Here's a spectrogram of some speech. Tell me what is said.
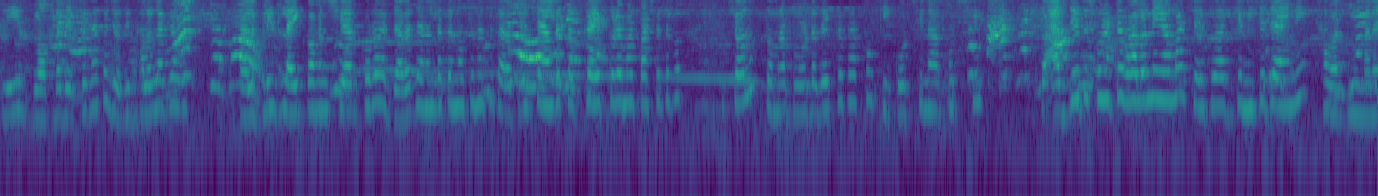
প্লিজ ব্লগটা দেখতে থাকো, যদি ভালো লাগে তাহলে প্লিজ লাইক কমেন্ট শেয়ার করো। আর যারা চ্যানেলটাতে নতুন আছে, তারা প্লিজ চ্যানেলটা সাবস্ক্রাইব করে আমার পাশে থেকো। চলো, তোমরা পুরোটা দেখতে থাকো, কি করছি, না করছি। তো আজ যেহেতু শরীরটা ভালো নেই আমার, সেহেতু আজকে নিচে যাইনি, খাবার মানে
